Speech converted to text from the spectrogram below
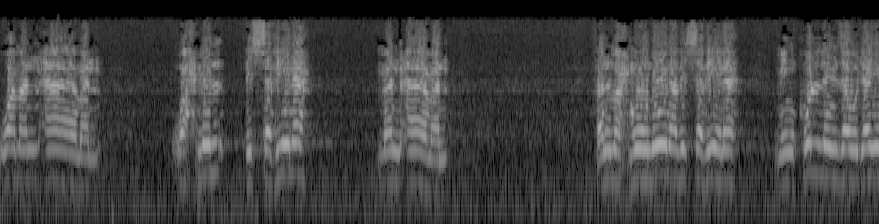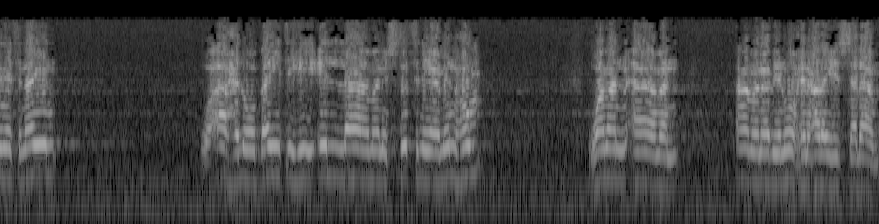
ومن آمن. واحمل في السفينة من آمن. فالمحمولون في السفينة من كل زوجين اثنين وأهل بيته إلا من استثني منهم ومن آمن آمن بنوح عليه السلام.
